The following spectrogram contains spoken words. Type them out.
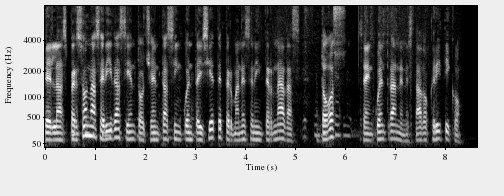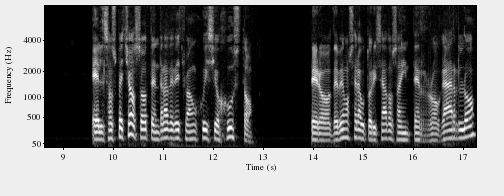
De las personas heridas, 180, 57 permanecen internadas, dos se encuentran en estado crítico. El sospechoso tendrá derecho a un juicio justo, pero debemos ser autorizados a interrogarlo.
